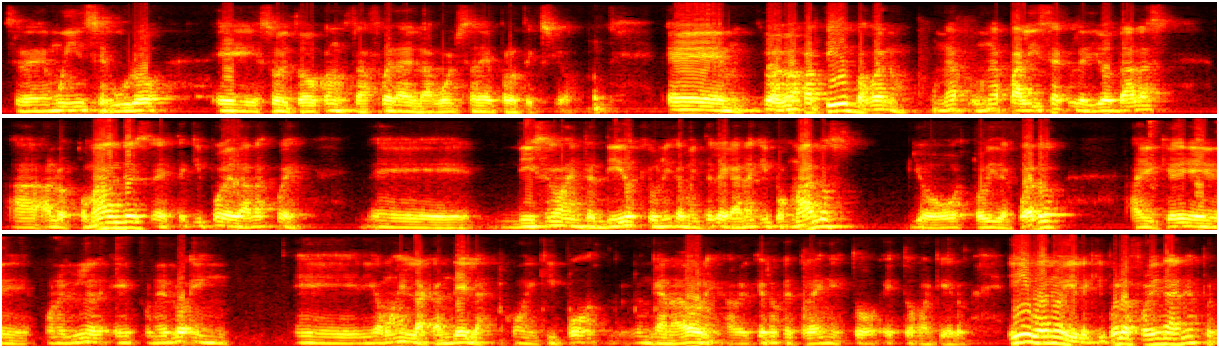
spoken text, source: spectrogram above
se ve muy inseguro, eh, sobre todo cuando está fuera de la bolsa de protección. Eh, los demás partidos, pues bueno, una, una, paliza que le dio Dallas a, a, los Commanders. Este equipo de Dallas, pues, dicen los entendidos que únicamente le gana equipos malos. Yo estoy de acuerdo. Hay que ponerlo, ponerlo en eh, digamos, en la candela con equipos ganadores, a ver qué es lo que traen estos, estos vaqueros. Y bueno, y el equipo de los 49 pues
